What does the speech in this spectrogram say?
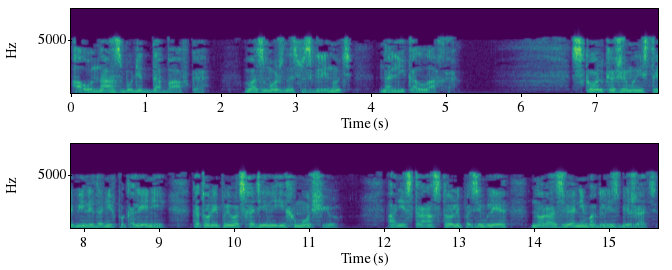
а у нас будет добавка — возможность взглянуть на лик Аллаха. Сколько же мы истребили до них поколений, которые превосходили их мощью. Они странствовали по земле, но разве они могли сбежать?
